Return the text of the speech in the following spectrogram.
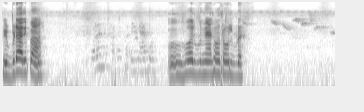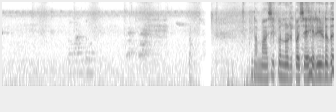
ಬಿಡಾರಿಪ್ಪ ಹ್ಞೂ ಹೋರಿ ಬಿಡು ಮ್ಯಾಲೆ ಹೋದ್ರೆ ಹೋಗ್ಲಿ ಬಿಡು. ನಮ್ಮ ಆಸಿಪ ನೋಡ್ರಿಪ್ಪ ಸೆಹರಿ ಹಿಡ್ದು.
